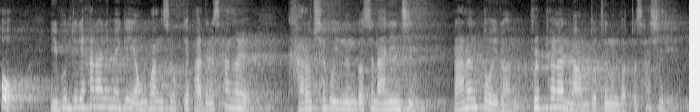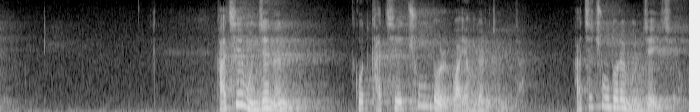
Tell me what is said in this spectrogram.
혹 이분들이 하나님에게 영광스럽게 받을 상을 가로채고 있는 것은 아닌지 라는 또 이런 불편한 마음도 드는 것도 사실이에요. 가치의 문제는 곧 가치의 충돌과 연결이 됩니다. 가치 충돌의 문제이죠.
